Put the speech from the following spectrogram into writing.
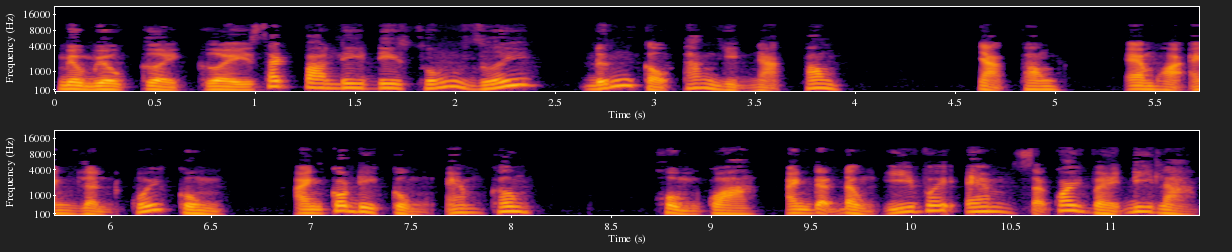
Miêu miêu cười cười xách vali đi xuống dưới, đứng cầu thang nhìn Nhạc Phong. Nhạc Phong, em hỏi anh lần cuối cùng, anh có đi cùng em không? Hôm qua, anh đã đồng ý với em sẽ quay về đi làm.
